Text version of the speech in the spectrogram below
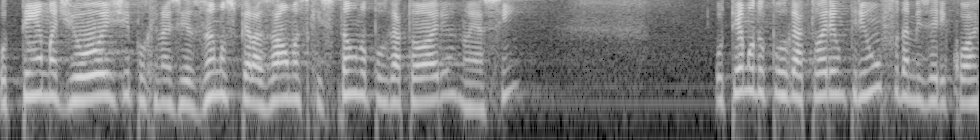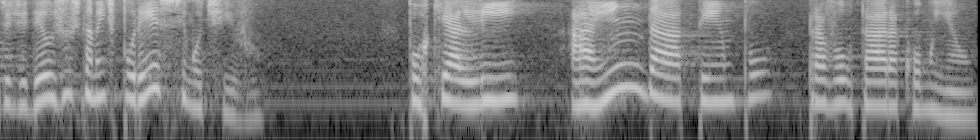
o tema de hoje, porque nós rezamos pelas almas que estão no purgatório, não é assim? O tema do purgatório é um triunfo da misericórdia de Deus, justamente por esse motivo. Porque ali ainda há tempo para voltar à comunhão.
